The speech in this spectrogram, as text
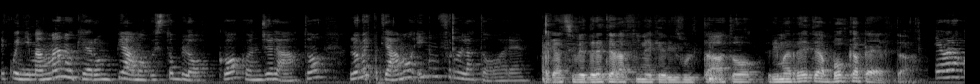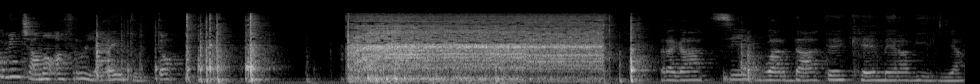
E quindi man mano che rompiamo questo blocco congelato lo mettiamo in un frullatore. Ragazzi vedrete alla fine che risultato rimarrete a bocca aperta. E ora cominciamo a frullare il tutto. Ragazzi, guardate che meraviglia.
